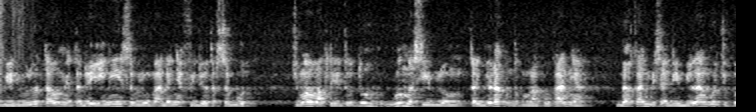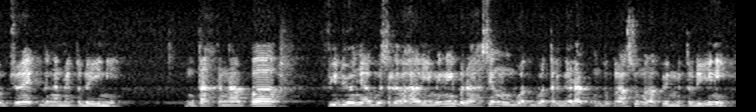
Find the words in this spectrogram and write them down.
lebih dulu tahu metode ini sebelum adanya video tersebut. Cuma waktu itu tuh gue masih belum tergerak untuk melakukannya. Bahkan bisa dibilang gue cukup cuek dengan metode ini. Entah kenapa videonya Agus Leo Halim ini berhasil membuat gue tergerak untuk langsung ngelakuin metode ini.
